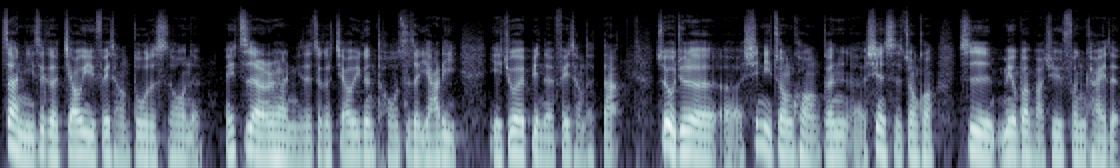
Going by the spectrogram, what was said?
占你这个交易非常多的时候呢，哎，自然而然你的这个交易跟投资的压力也就会变得非常的大。所以我觉得呃心理状况跟呃现实状况是没有办法去分开的。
